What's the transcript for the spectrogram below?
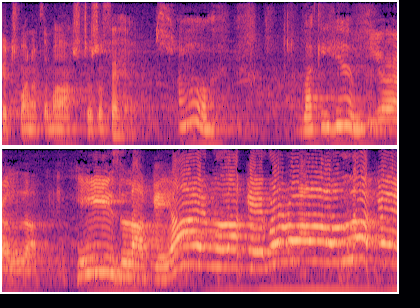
It's one of the master's affairs. Oh, Lucky him. You're lucky. He's lucky. I'm lucky. We're all lucky.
